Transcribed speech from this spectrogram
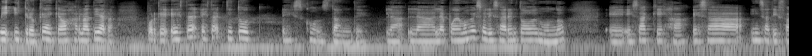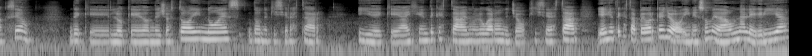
y, creo que hay que bajarlo a tierra, porque esta, esta actitud es constante, la, la, podemos visualizar en todo el mundo, eh, esa queja, esa insatisfacción de que lo que donde yo estoy no es donde quisiera estar y de que hay gente que está en un lugar donde yo quisiera estar y hay gente que está peor que yo y eso me da una alegría,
